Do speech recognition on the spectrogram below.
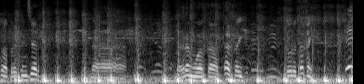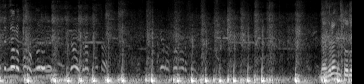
vamos a presenciar la, la gran huaca Tacay, Toro. La gran Toro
